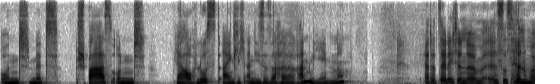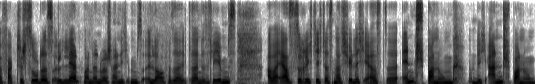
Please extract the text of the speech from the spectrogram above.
und mit Spaß und ja auch Lust eigentlich an diese Sache herangehen, ne? Ja, tatsächlich, denn ähm, es ist ja nun mal faktisch so, das lernt man dann wahrscheinlich im, im Laufe seines Lebens. Aber erst so richtig, dass natürlich erst äh, Entspannung und nicht Anspannung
